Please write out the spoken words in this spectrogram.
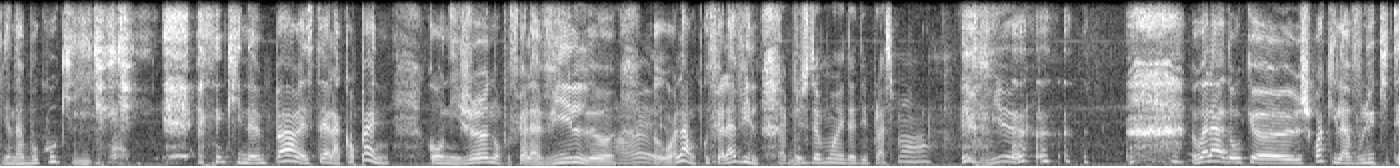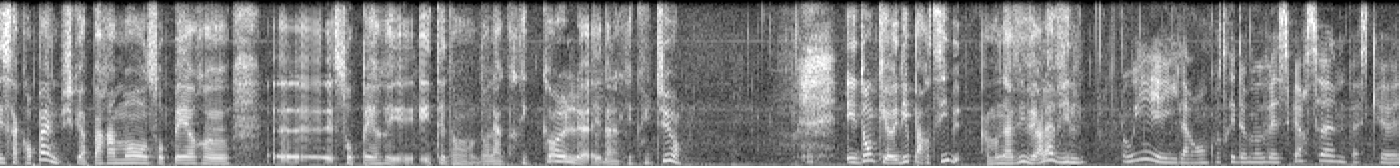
Il y en a beaucoup qui, qui, qui n'aiment pas rester à la campagne. Quand on est jeune, on peut faire la ville. euh, Ah ouais. euh, voilà, on peut faire la ville. Il y a plus de moyens de déplacement. hein. C'est mieux. Voilà, donc euh, je crois qu'il a voulu quitter sa campagne, puisque apparemment son père, euh, euh, son père était dans, dans l'agricole et dans l'agriculture. Et donc il est parti, à mon avis, vers la ville. Oui, et il a rencontré de mauvaises personnes parce que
